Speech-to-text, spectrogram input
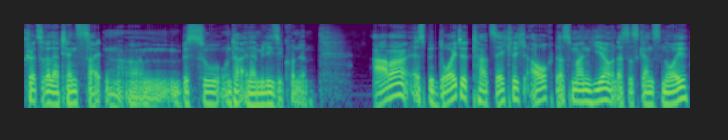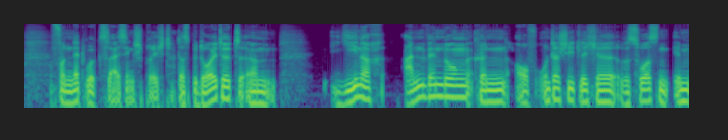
kürzere Latenzzeiten ähm, bis zu unter einer Millisekunde. Aber es bedeutet tatsächlich auch, dass man hier, und das ist ganz neu, von Network Slicing spricht. Das bedeutet, ähm, je nach Anwendungen können auf unterschiedliche Ressourcen im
